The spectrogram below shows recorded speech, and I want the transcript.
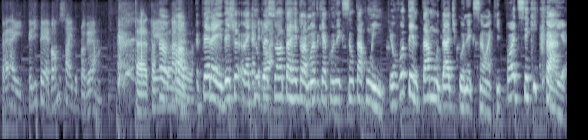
Peraí, Felipe, vamos sair do programa? É, tá não, peraí, deixa. É que é o pessoal tá reclamando que a conexão tá ruim. Eu vou tentar mudar de conexão aqui. Pode ser que caia.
